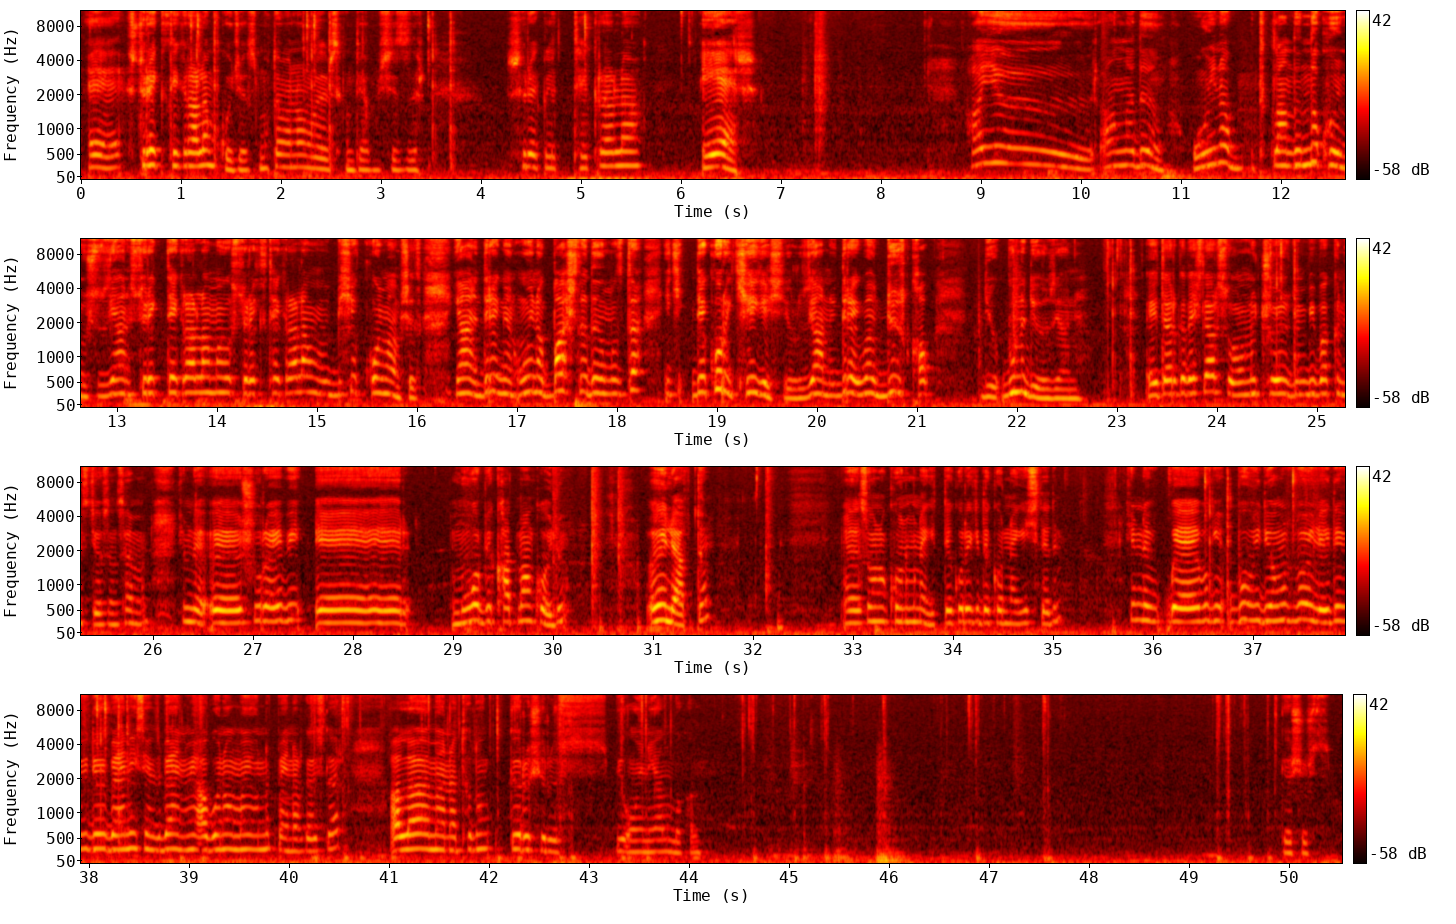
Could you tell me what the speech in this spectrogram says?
Ee, sürekli tekrarla mı koyacağız? Muhtemelen orada bir sıkıntı yapmışızdır. Sürekli tekrarla. Eğer Hayır anladım. Oyuna tıklandığında koymuşuz. Yani sürekli tekrarlama sürekli tekrarlama bir şey koymamışız. Yani direkt yani oyuna başladığımızda iki, dekor 2'ye geçiyoruz. Yani direkt ben düz kap diyor. Bunu diyoruz yani. Evet arkadaşlar sorunu çözdüm. Bir bakın istiyorsanız hemen. Şimdi e, şuraya bir e, mor bir katman koydum. Öyle yaptım. E, sonra konumuna git. Dekor 2 dekoruna geç dedim. Şimdi e, bugün bu videomuz böyleydi. Videoyu beğendiyseniz beğenmeyi, abone olmayı unutmayın arkadaşlar. Allah'a emanet olun. Görüşürüz. Bir oynayalım bakalım. Görüşürüz.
